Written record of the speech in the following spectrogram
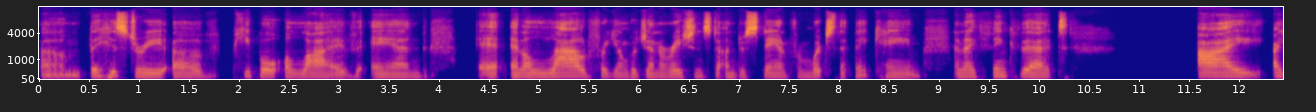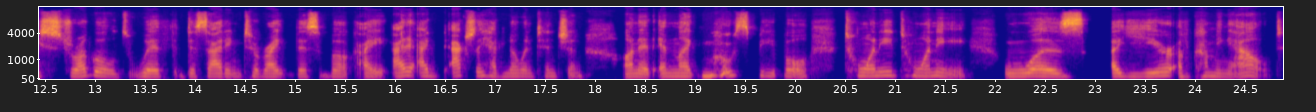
um, the history of people alive and and allowed for younger generations to understand from which that they came. And I think that I I struggled with deciding to write this book. I, I, I actually had no intention on it, and like most people, 2020 was a year of coming out,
